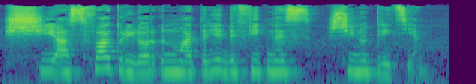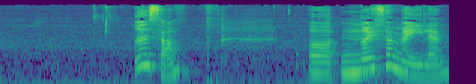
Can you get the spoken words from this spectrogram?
și a sfaturilor în materie de fitness și nutriție. Însă, uh, noi femeile,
